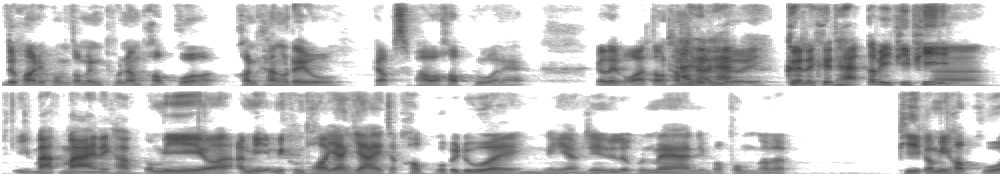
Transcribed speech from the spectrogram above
ด้วยความที่ผมต้องเป็นผู้นำครอบครัวค่อนข้างเร็วกับสภาวะครอบครัวนะฮะก็เลยบอกว่าต้องทำงานอะดี๋วะเลย เกิดอะไรขึ้นฮะก็มีพี่อ่า ๆอีกมากมายนะครับ ก็มีว่าอะมีมีคุณพ่อแยกย้ายจากครอบครัวไปด้วยอืม อย่างเงี้ยทีนี้เหลือคุณแม่นี่เพราะผมก็แบบ พี่ก็มีครอบครัว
